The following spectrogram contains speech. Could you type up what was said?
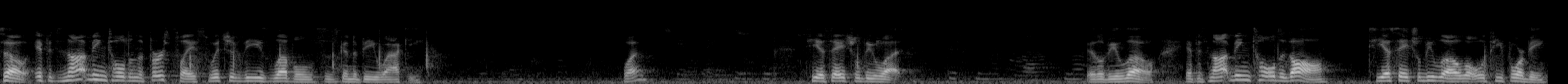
So, if it's not being told in the first place, which of these levels is going to be wacky? What? TSH will be what? It'll be low. If it's not being told at all, TSH will be low. What will T4 be?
